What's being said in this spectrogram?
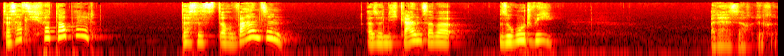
das hat sich verdoppelt. Das ist doch Wahnsinn. Also nicht ganz, aber so gut wie. Aber das ist auch irre.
